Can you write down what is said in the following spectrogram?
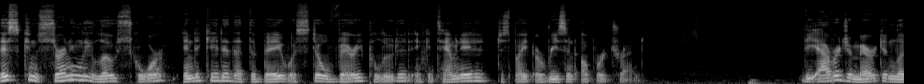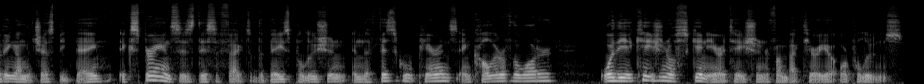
This concerningly low score indicated that the bay was still very polluted and contaminated despite a recent upward trend. The average American living on the Chesapeake Bay experiences this effect of the bay's pollution in the physical appearance and color of the water, or the occasional skin irritation from bacteria or pollutants.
